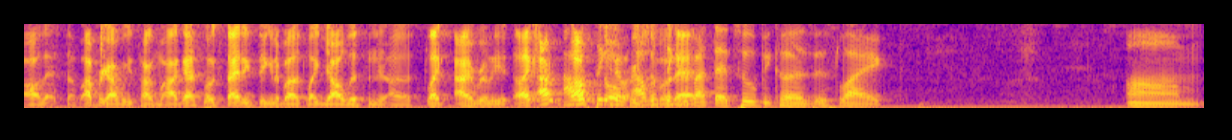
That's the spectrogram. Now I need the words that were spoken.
all that stuff. I forgot what we was talking about. I got so excited thinking about like y'all listening to us. Like I really like I, I was I'm thinking. so of, I was thinking that. about that too because it's like, um,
